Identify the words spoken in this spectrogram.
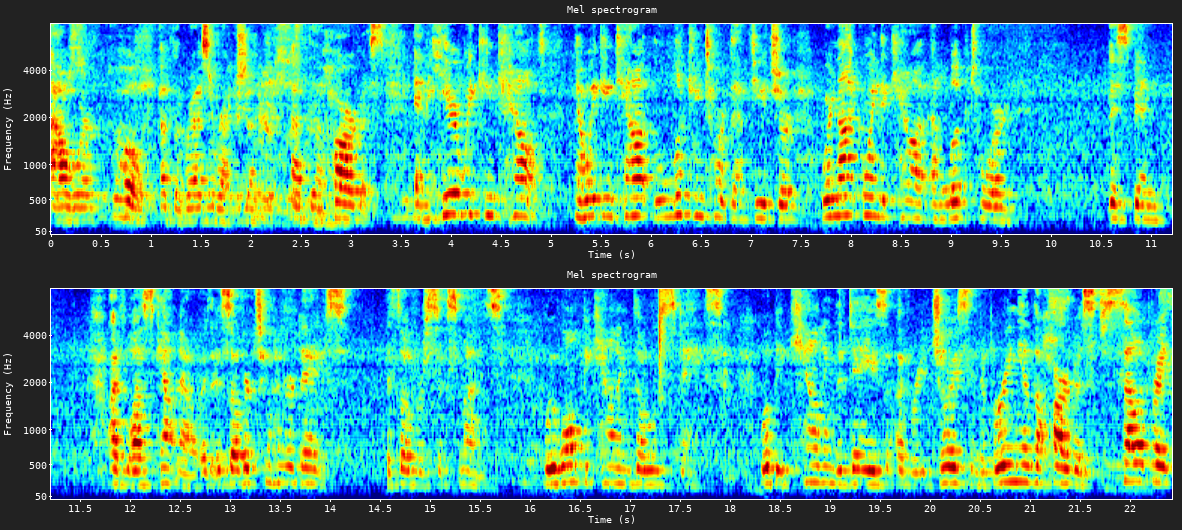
our hope of the resurrection, of the harvest. And here we can count. And we can count looking toward that future. We're not going to count and look toward, it's been, I've lost count now. It's over 200 days. It's over six months. We won't be counting those days. We'll be counting the days of rejoicing, to bring in the harvest, to celebrate,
